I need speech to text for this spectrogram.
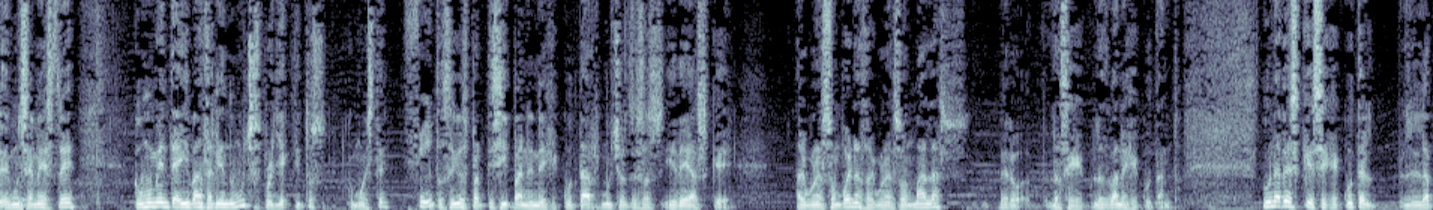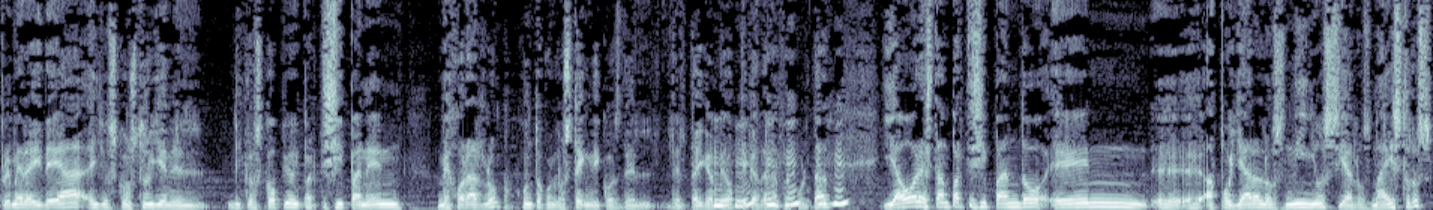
de un semestre. Comúnmente ahí van saliendo muchos proyectitos como este. Sí. Entonces ellos participan en ejecutar muchas de esas ideas que algunas son buenas, algunas son malas, pero las, las van ejecutando. Una vez que se ejecuta el- la primera idea, ellos construyen el microscopio y participan en mejorarlo junto con los técnicos del, del taller de óptica de la facultad. y ahora están participando en eh, apoyar a los niños y a los maestros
